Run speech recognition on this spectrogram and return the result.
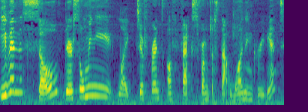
Even so there's so many like different effects from just that one ingredient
